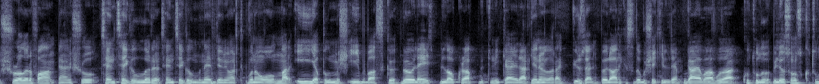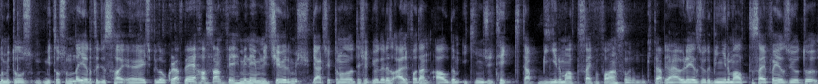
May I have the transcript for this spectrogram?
şuraları falan yani şu tentacle'ları tentacle mı ne deniyor artık buna onlar iyi yapılmış iyi bir baskı. Böyle H.P. Lovecraft bütün hikayeler genel olarak güzel. Böyle arkası da bu şekilde. Galiba bu da kutulu. Biliyorsunuz kutulu mitos, mitosunun da yaratıcısı e, H.P. Lovecraft. Ve Hasan Fehmi Nemli çevirmiş. Gerçekten ona da teşekkür ederiz. Alfa'dan aldığım ikinci tek kitap. 1026 sayfa falan sanırım bu kitap. Yani öyle yazıyordu. 1026 sayfa yazıyordu.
